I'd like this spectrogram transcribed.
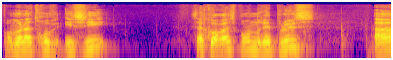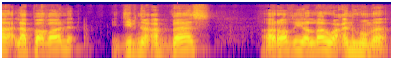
comme on la trouve ici, ça correspondrait plus à la parole d'Ibn Abbas radiyallahu anhuma.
